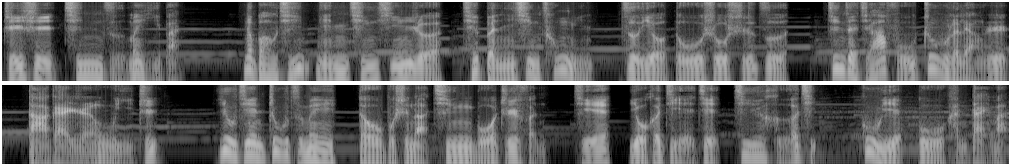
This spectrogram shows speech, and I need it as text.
只是亲姊妹一般。那宝琴年轻心热，且本性聪明，自幼读书识字，今在贾府住了两日，大概人物已知。又见诸姊妹都不是那轻薄之粉，且又和姐姐皆和气，故也不肯怠慢。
